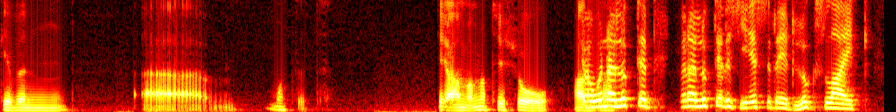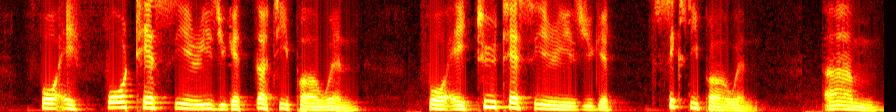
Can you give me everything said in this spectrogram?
given. Um, what's it? Yeah, I'm, I'm not too sure. Yeah, when I looked at when I looked at it yesterday, it looks like for a four test series, you get 30 per win. For a two test series, you get 60 per win. Um,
